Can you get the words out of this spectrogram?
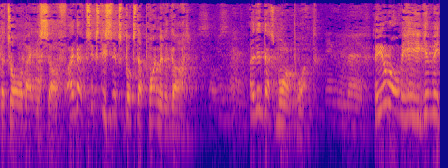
that's all about yourself. I got 66 books that point me to God. I think that's more important. Amen. And you're over here, you give me,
